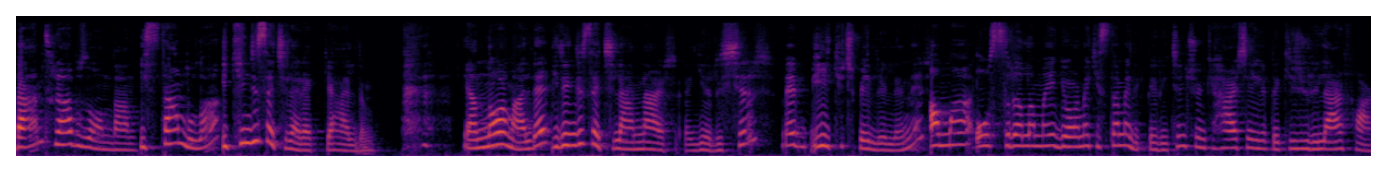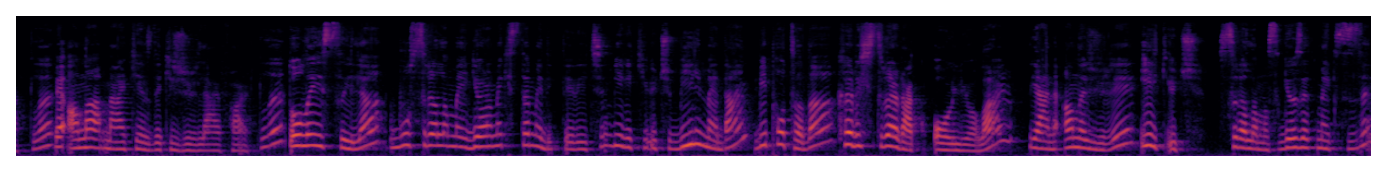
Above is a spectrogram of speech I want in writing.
ben Trabzon'dan İstanbul'a ikinci seçilerek geldim. Yani normalde birinci seçilenler yarışır ve ilk üç belirlenir. Ama o sıralamayı görmek istemedikleri için çünkü her şehirdeki jüriler farklı ve ana merkezdeki jüriler farklı. Dolayısıyla bu sıralamayı görmek istemedikleri için 1 2 3'ü bilmeden bir potada karıştırarak oyluyorlar. Yani ana jüri ilk 3 sıralaması gözetmeksizin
